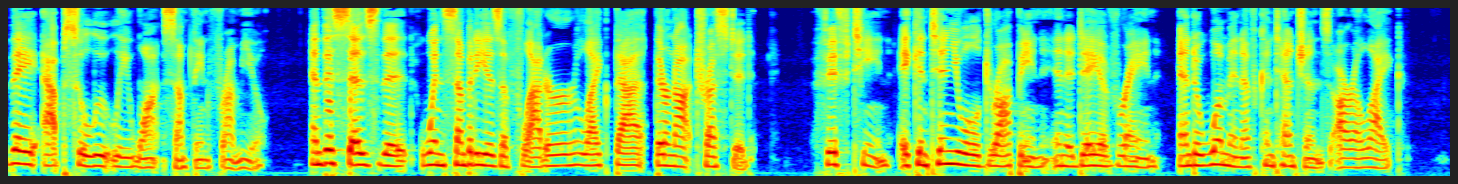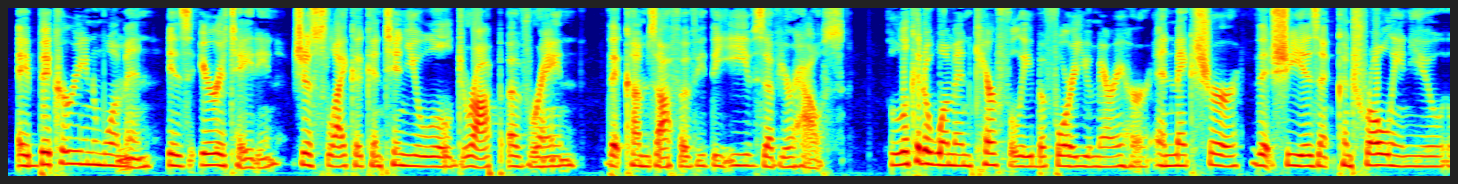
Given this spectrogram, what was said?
They absolutely want something from you. And this says that when somebody is a flatterer like that, they're not trusted. 15. A continual dropping in a day of rain and a woman of contentions are alike. A bickering woman is irritating, just like a continual drop of rain that comes off of the eaves of your house. Look at a woman carefully before you marry her and make sure that she isn't controlling you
